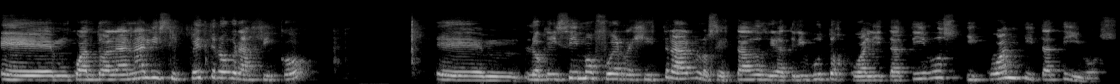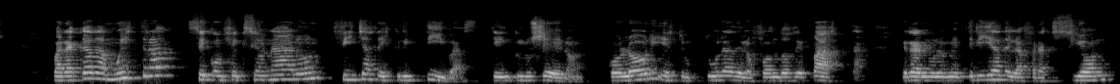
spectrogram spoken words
En cuanto al análisis petrográfico, Em, lo que hicimos fue registrar los estados de atributos cualitativos y cuantitativos. Para cada muestra se confeccionaron fichas descriptivas que incluyeron color y estructura de los fondos de pasta, granulometría de la fracción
